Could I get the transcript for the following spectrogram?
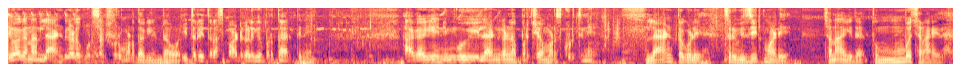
ಇವಾಗ ನಾನು ಲ್ಯಾಂಡ್ಗಳು ಕೊಡ್ಸೋಕ್ಕೆ ಶುರು ಮಾಡಿದಾಗ್ಲಿಂದ ಈ ಥರ ಈ ಥರ ಸ್ಪಾಟ್ಗಳಿಗೆ ಬರ್ತಾ ಇರ್ತೀನಿ. ಹಾಗಾಗಿ ನಿಮಗೂ ಈ ಲ್ಯಾಂಡ್ಗಳನ್ನ ಪರಿಚಯ ಮಾಡಿಸ್ಕೊಡ್ತೀನಿ. ಲ್ಯಾಂಡ್ ತಗೊಳ್ಳಿ. ಸರಿ ವಿಸಿಟ್ ಮಾಡಿ. ಚೆನ್ನಾಗಿದೆ. ತುಂಬ ಚೆನ್ನಾಗಿದೆ.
